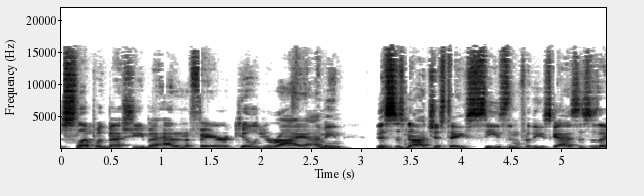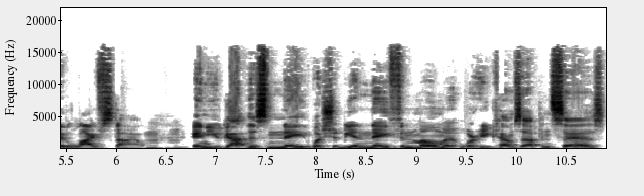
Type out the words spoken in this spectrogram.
slept with Bathsheba, had an affair, killed Uriah. I mean, this is not just a season for these guys. This is a lifestyle. Mhm. And you got this Nate, what should be a Nathan moment where he comes up and says,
